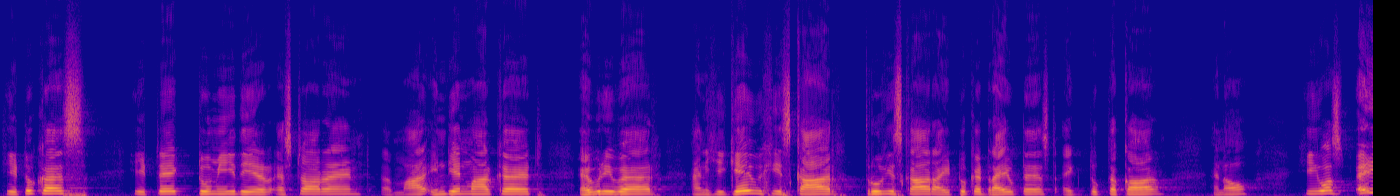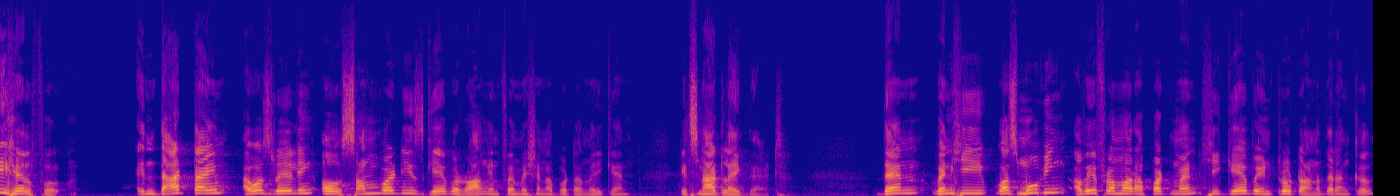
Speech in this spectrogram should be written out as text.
He took us, he take to me their restaurant, Indian market, everywhere, and he gave his car. Through his car, I took a drive test. I took the car, you know. He was very helpful. In that time, I was realizing, oh, somebody gave a wrong information about American. It's not like that. Then, when he was moving away from our apartment, he gave an intro to another uncle.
